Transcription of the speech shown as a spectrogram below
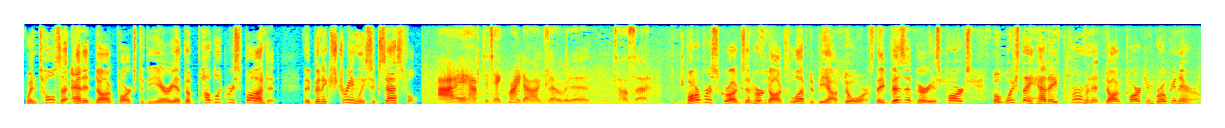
When Tulsa added dog parks to the area, the public responded. They've been extremely successful. I have to take my dogs over to Tulsa. Barbara Scruggs and her dogs love to be outdoors. They visit various parks, but wish they had a permanent dog park in Broken Arrow.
